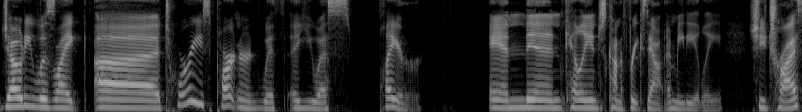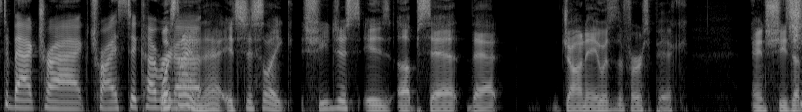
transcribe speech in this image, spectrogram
Jody was like, uh, Tori's partnered with a U.S. player. And then Kellyanne just kind of freaks out immediately. She tries to backtrack, tries to cover Well, it it's not up. even that. It's just like she just is upset that Jonna was the first pick, and she's, She's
